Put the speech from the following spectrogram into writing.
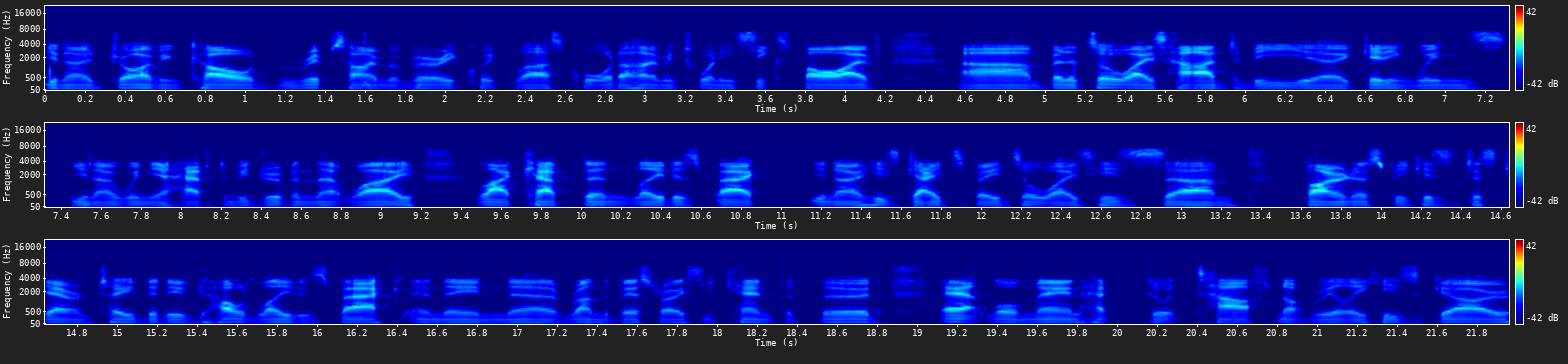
you know, driving cold, rips home a very quick last quarter, home in 26.5. Um, but it's always hard to be uh, getting wins, you know, when you have to be driven that way. Like captain, leaders back, you know, his gate speed's always his um, bonus because it just guaranteed that he'd hold leaders back and then uh, run the best race he can for third. Outlaw Man had to do it tough, not really his go.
